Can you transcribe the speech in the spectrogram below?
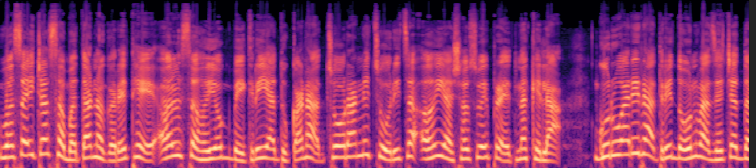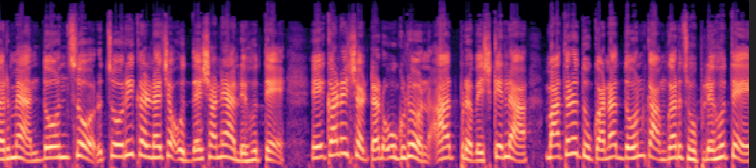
वसईच्या सबतानगर येथे अल सहयोग बेकरी या दुकानात चोरांनी चोरीचा अयशस्वी प्रयत्न केला. गुरुवारी रात्री दोन वाजेच्या दरम्यान दोन चोर चोरी करण्याच्या उद्देशाने आले होते. एकाने शटर उघडून आत प्रवेश केला. मात्र दुकानात दोन कामगार झोपले होते.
